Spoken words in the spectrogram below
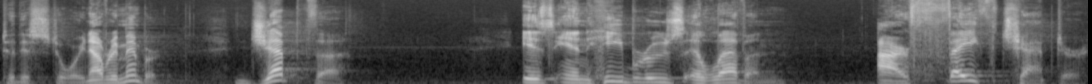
to this story. Now remember, Jephthah is in Hebrews 11, our faith chapter,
